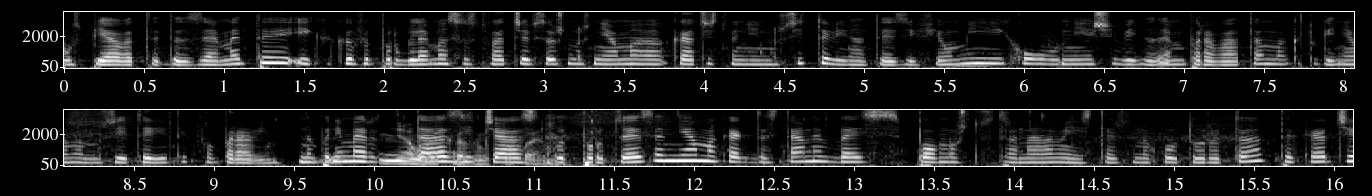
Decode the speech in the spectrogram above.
успявате да вземете и какъв е проблема с това, че всъщност няма качествени носители на тези филми и хубаво ние ще ви дадем правата, ама като ги няма носителите, какво правим? Например, няма тази да част от процеса няма как да стане без помощ от страна на Министерство на културата, така че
